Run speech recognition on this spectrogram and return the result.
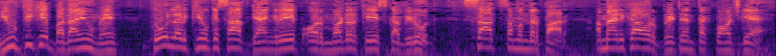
यूपी के बदायूं में दो लड़कियों के साथ गैंगरेप और मर्डर केस का विरोध सात समंदर पार अमेरिका और ब्रिटेन तक पहुँच गया है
